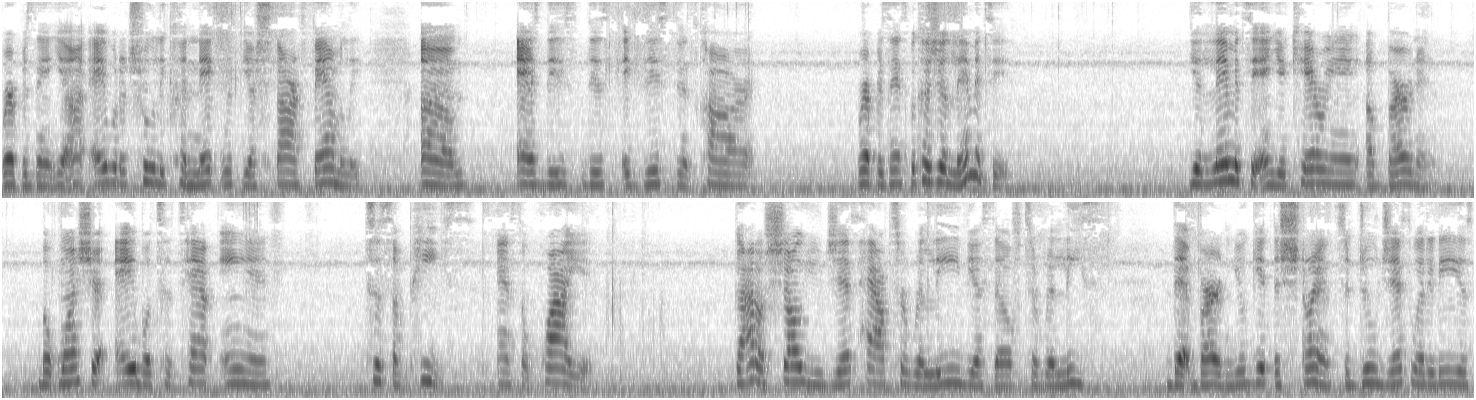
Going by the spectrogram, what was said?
represent. You're unable to truly connect with your star family. Um, as this this existence card represents because you're limited. You're limited and you're carrying a burden. But once you're able to tap in to some peace and some quiet, God will show you just how to relieve yourself, to release that burden. You'll get the strength to do just what it is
